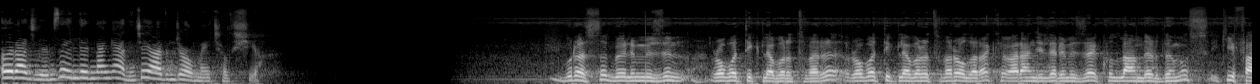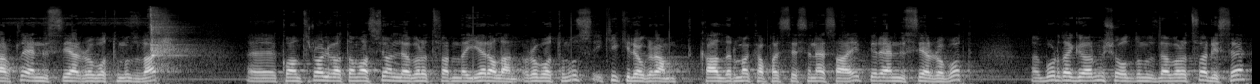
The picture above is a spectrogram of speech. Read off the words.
öğrencilerimize ellerinden geldiğince yardımcı olmaya çalışıyor. Burası bölümümüzün robotik laboratuvarı. Robotik laboratuvarı olarak öğrencilerimize kullandırdığımız iki farklı endüstriyel robotumuz var. Ee, Kontrol ve otomasyon laboratuvarında yer alan robotumuz 2 kilogram kaldırma kapasitesine sahip bir endüstriyel robot. Ee, Burada görmüş olduğumuz laboratuvar ise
